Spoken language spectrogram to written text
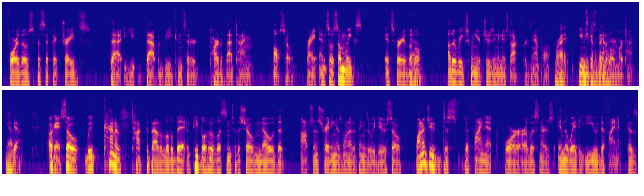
for those specific trades that you that would be considered part of that time also, right? And so some weeks it's very little. Other weeks when you're choosing a new stock, for example, Right. you It's need to spend a little more time. Yep. Yeah. Okay, so we've kind of talked about a little bit, and people who have listened to the show know that options trading is one of the things that we do. So why don't you just define it for our listeners in the way that you define it? Because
